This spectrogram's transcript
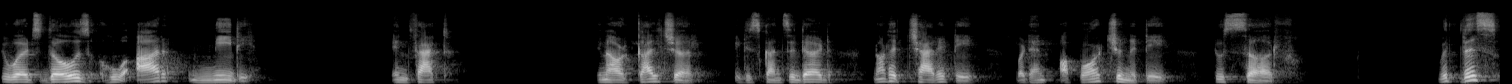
towards those who are needy. In fact, in our culture, it is considered not a charity but an opportunity to serve. With this,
